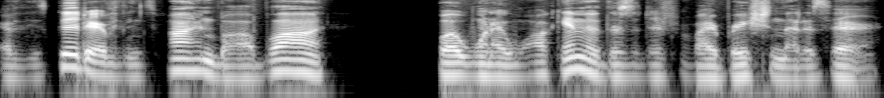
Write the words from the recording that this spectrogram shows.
everything's good, everything's fine, blah blah. But when I walk in there, there's a different vibration that is there.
